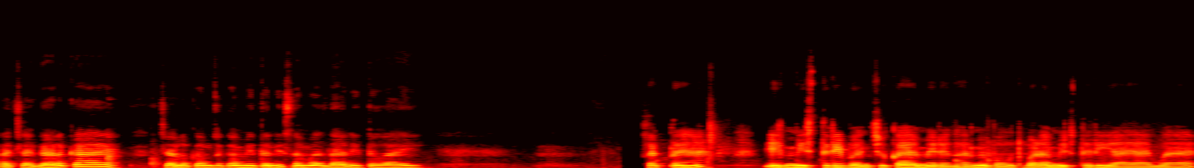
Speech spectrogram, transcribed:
अच्छा घर का है? चलो कम से कम इतनी समझदारी तो आई। सकते हैं ये मिस्त्री बन चुका है। मेरे घर में बहुत बड़ा मिस्त्री आया हुआ है।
